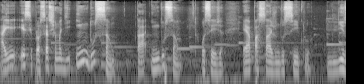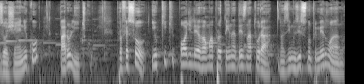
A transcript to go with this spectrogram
Aí esse processo chama de indução, tá? Indução, ou seja, é a passagem do ciclo lisogênico para o lítico. Professor, e o que, que pode levar uma proteína a desnaturar? Nós vimos isso no primeiro ano.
